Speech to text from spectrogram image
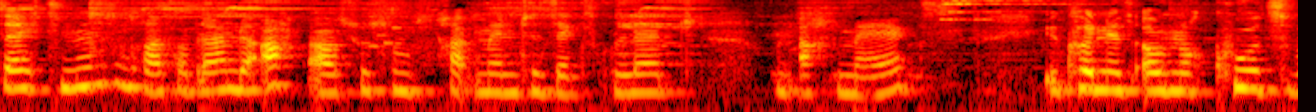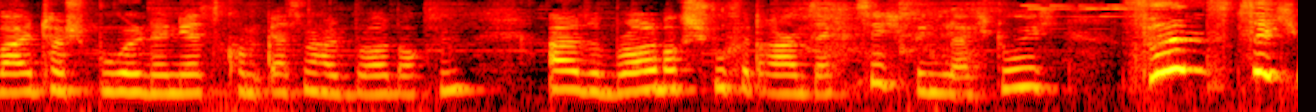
16 Münzen, 3 verbleibende, 8 Ausrüstungsfragmente, 6 Colette und 8 Max. Wir können jetzt auch noch kurz weiterspulen, denn jetzt kommt erstmal halt Brawlboxen. Also Brawlbox Stufe 63, bin gleich durch. 50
